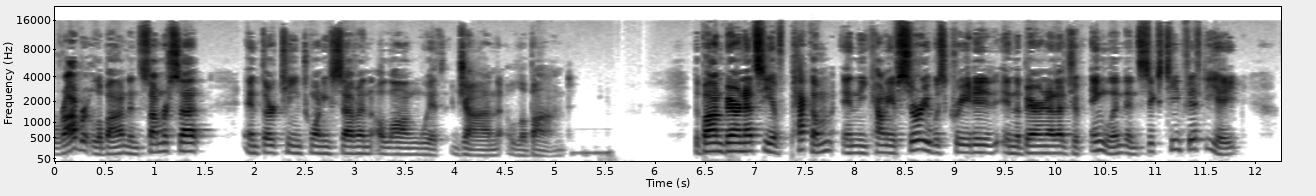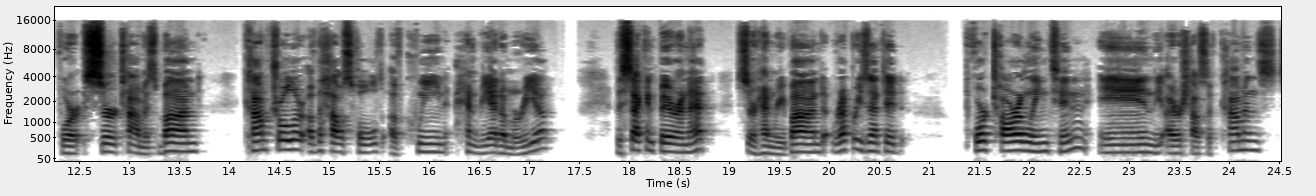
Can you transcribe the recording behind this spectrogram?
Robert Le Bond in Somerset in 1327, along with John Le Bond. The Bond baronetcy of Peckham in the county of Surrey was created in the baronetage of England in 1658 for Sir Thomas Bond, comptroller of the household of Queen Henrietta Maria. The second baronet, Sir Henry Bond, represented Portarlington in the Irish House of Commons,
